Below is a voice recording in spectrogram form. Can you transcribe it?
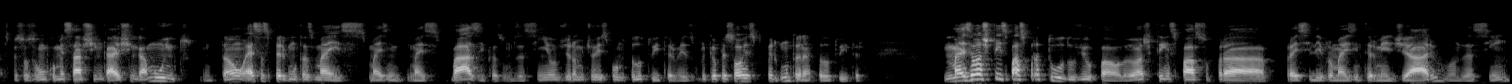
as pessoas vão começar a xingar e xingar muito. Então, essas perguntas mais, mais, mais básicas, vamos dizer assim, eu geralmente eu respondo pelo Twitter mesmo, porque o pessoal pergunta, né, pelo Twitter. Mas eu acho que tem espaço para tudo, viu, Paulo? Eu acho que tem espaço para esse livro mais intermediário, vamos dizer assim.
